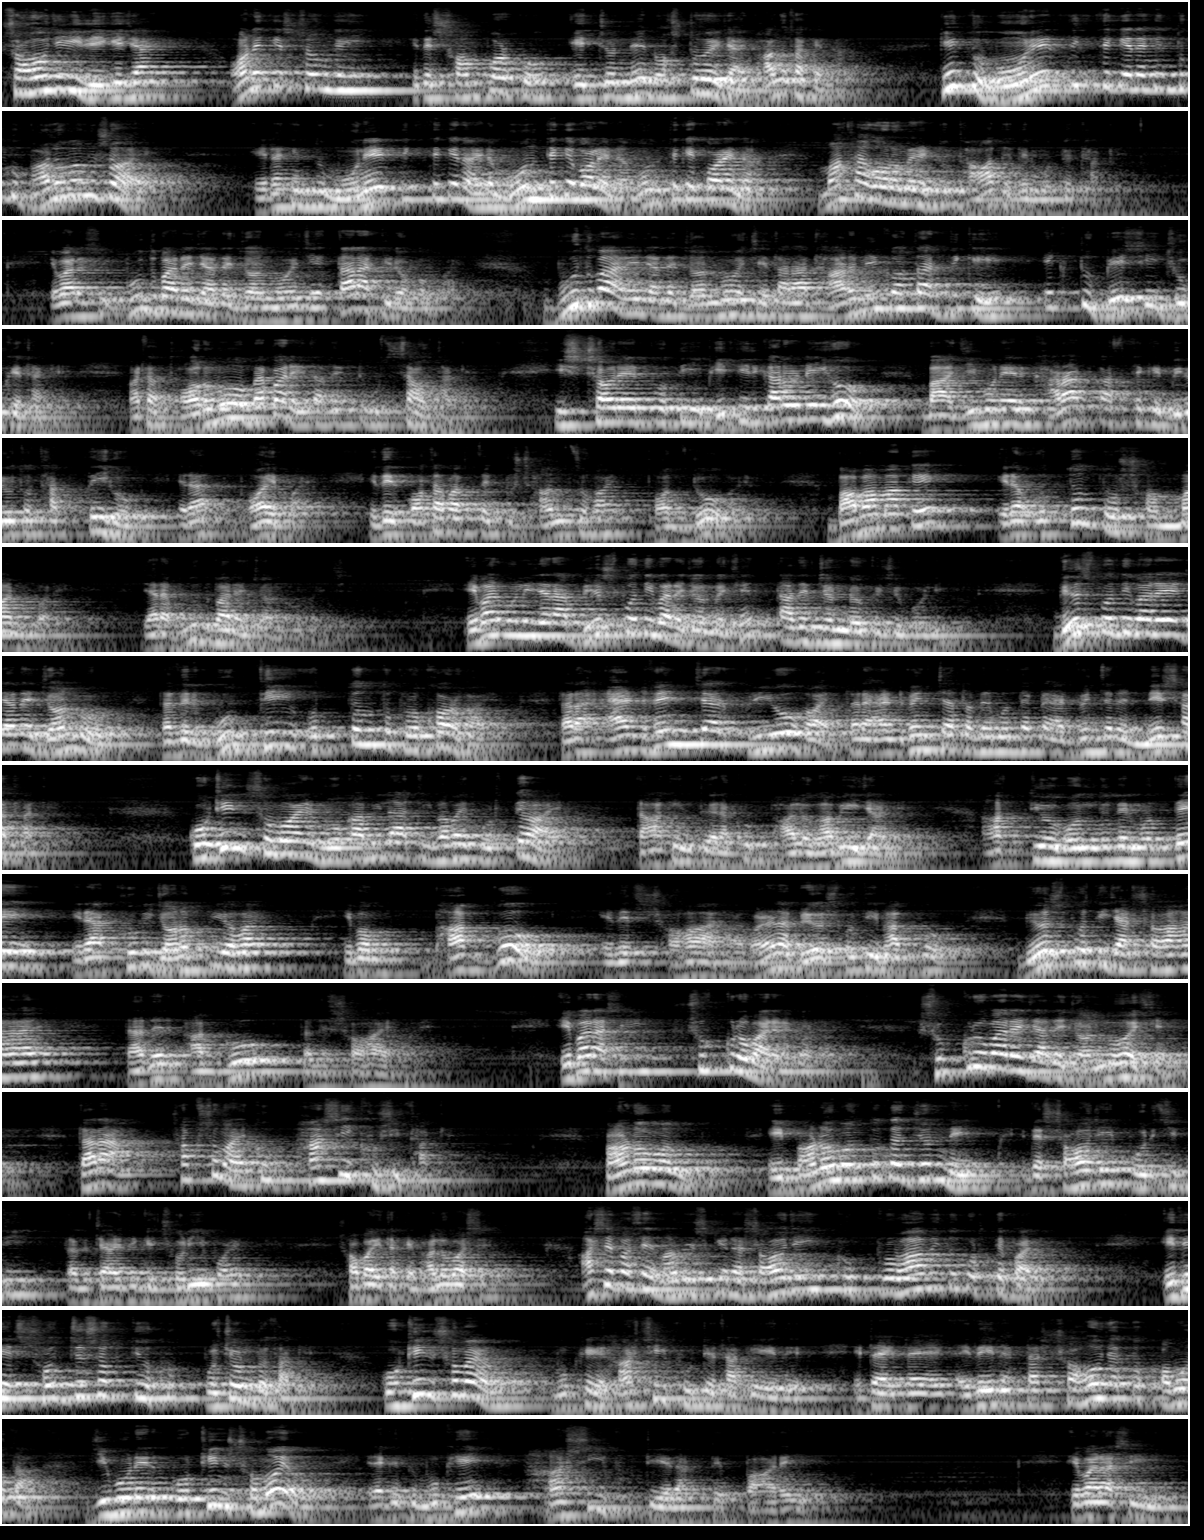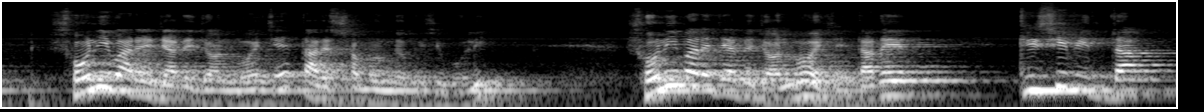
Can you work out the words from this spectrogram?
সহজেই রেগে যায়। অনেকের সঙ্গেই এদের সম্পর্ক এর জন্যে নষ্ট হয়ে যায়, ভালো থাকে না। কিন্তু মনের দিক থেকে এরা কিন্তু খুব ভালো মানুষ হয়। এটা কিন্তু মনের দিক থেকে না, এটা মন থেকে বলে না, মন থেকে করে না। মাথা গরমের একটু ধাত এদের মধ্যে থাকে। এবার আসি বুধবারে যাদের জন্ম হয়েছে, তারা কীরকম হয়? বুধবারে যাদের জন্ম হয়েছে, তারা ধার্মিকতার দিকে একটু বেশি ঝুঁকে থাকে। অর্থাৎ ধর্ম ব্যাপারে তাদের একটু উৎসাহ থাকে। ঈশ্বরের প্রতি ভীতির কারণেই হোক বা জীবনের খারাপ কাজ থেকে বিরত থাকতেই হোক, এরা ভয় পায়। এদের কথাবার্তা একটু শান্ত হয়, ভদ্রও হয়। বাবা মাকে এরা অত্যন্ত সম্মান করে, যারা বুধবারে জন্ম হয়েছে। এবার বলি, যারা বৃহস্পতিবারে জন্মেছেন, তাদের জন্য কিছু বলি। বৃহস্পতিবারে যাদের জন্ম, তাদের বুদ্ধি অত্যন্ত প্রখর হয়। তারা অ্যাডভেঞ্চার প্রিয় হয়। তারা অ্যাডভেঞ্চার তাদের মধ্যে একটা অ্যাডভেঞ্চারের নেশা থাকে। কঠিন সময়ের মোকাবিলা কীভাবে করতে হয়, তা কিন্তু এরা খুব ভালোভাবেই জানে। আত্মীয় বন্ধুদের মধ্যে এরা খুবই জনপ্রিয় হয় এবং ভাগ্য এদের সহায় হয়। বলে না বৃহস্পতি ভাগ্য? বৃহস্পতি যার সহায় হয়, তাদের ভাগ্য তাদের সহায় হয়। এবার আসি শুক্রবারের কথা। শুক্রবারে যাদের জন্ম হয়েছে, তারা সবসময় খুব হাসি খুশি থাকে। প্রাণবন্ত এই প্রাণবন্ততার জন্যে এদের সহজেই পরিচিতি তাদের চারিদিকে ছড়িয়ে পড়ে, সবাই তাকে ভালোবাসে। আশেপাশের মানুষকে এরা সহজেই খুব প্রভাবিত করতে পারে। এদের সহ্য শক্তিও খুব প্রচণ্ড থাকে। কঠিন সময়েও মুখে হাসি ফুটে থাকে এদের। এটা একটা, এদের একটা সহজাত ক্ষমতা। জীবনের কঠিন সময়েও এরা কিন্তু মুখে হাসি ফুটিয়ে রাখতে পারে। এবার আসি, শনিবারে যাদের জন্ম হয়েছে, তাদের সম্বন্ধে কিছু বলি। শনিবারে যাদের জন্ম হয়েছে, তাদের কৃষিবিদ্যা,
